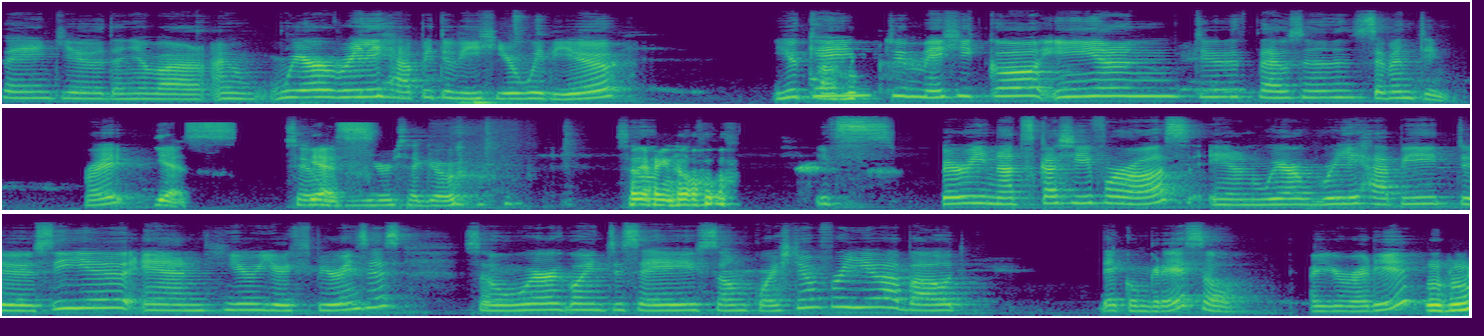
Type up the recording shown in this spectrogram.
Thank you, Daniela. And we are really happy to be here with you. You uh-huh. came to Mexico in 2017 right? Yes. Seven yes. years ago. so I know. It's very natsukashi for us, and we are really happy to see you and hear your experiences. So we're going to say some question for you about the Congreso. Are you ready? Mm-hmm.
